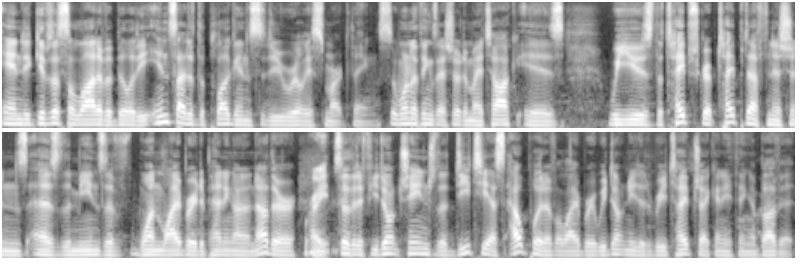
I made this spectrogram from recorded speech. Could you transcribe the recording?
and it gives us a lot of ability inside of the plugins to do really smart things. So one of the things I showed in my talk is we use the TypeScript type definitions as the means of one library depending on another, Right. so that if you don't change the DTS output of a library, we don't need to retype check anything above it.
